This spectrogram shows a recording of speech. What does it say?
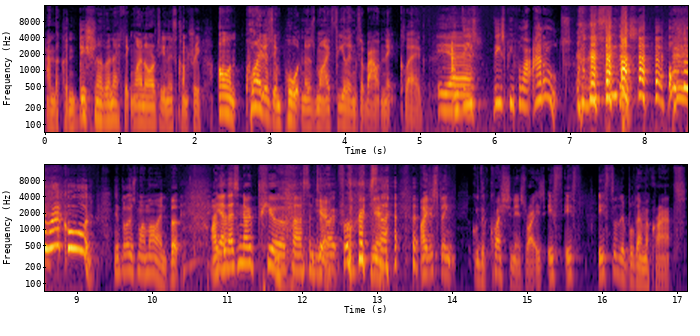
And the condition of an ethnic minority in this country aren't quite as important as my feelings about Nick Clegg. Yeah. And these these people are adults who will say this on the record. It blows my mind. But I yeah, just- there's no pure person to Yeah. vote for. yeah. there? I just think the question is right is if if if the Liberal Democrats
